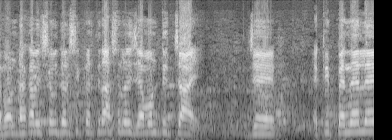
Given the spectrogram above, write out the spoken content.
এবং ঢাকা বিশ্ববিদ্যালয়ের শিক্ষার্থীরা আসলে যেমনটি চায় যে একটি প্যানেলে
